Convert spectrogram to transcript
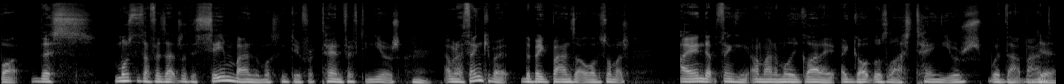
but this most of the stuff is actually the same bands I'm listening to for 10, 15 years. Hmm. And when I think about the big bands that I love so much, I end up thinking, oh man, I'm really glad I, I got those last 10 years with that band. Yeah.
